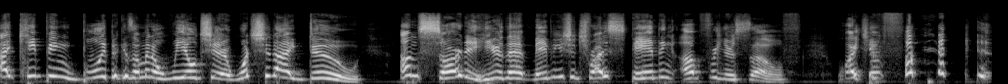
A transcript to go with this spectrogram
I keep being bullied because I'm in a wheelchair. What should I do? I'm sorry to hear that. Maybe you should try standing up for yourself. Why you fucking...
